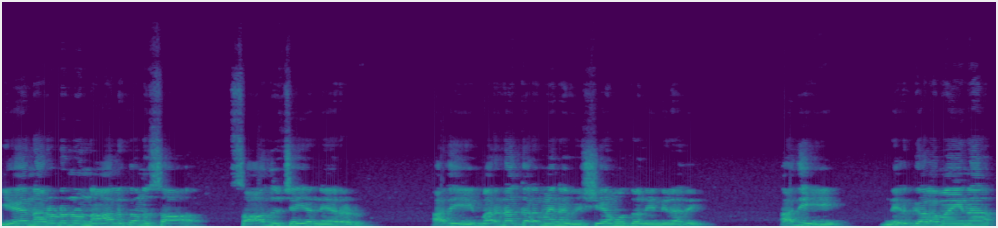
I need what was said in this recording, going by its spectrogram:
ఏ నరుడును నాలుకను సా సాధు చెయ్య నేరడు. అది మరణకరమైన విషయముతో నిండినది. అది నిర్గలమైన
